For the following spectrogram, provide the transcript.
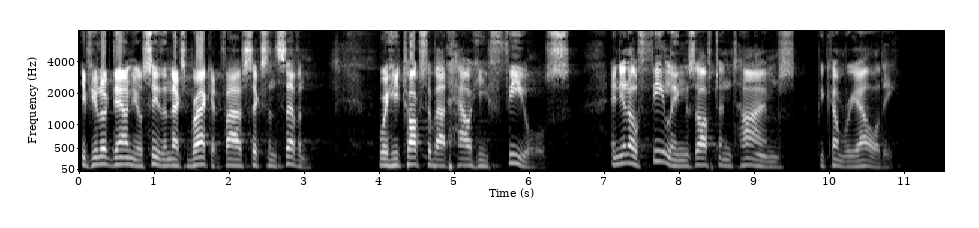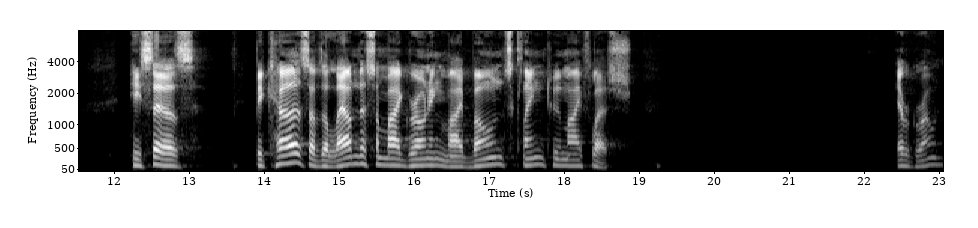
If you look down, you'll see the next bracket, five, six, and seven, where he talks about how he feels. And you know, feelings oftentimes become reality. He says, Because of the loudness of my groaning, my bones cling to my flesh. Ever groan?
